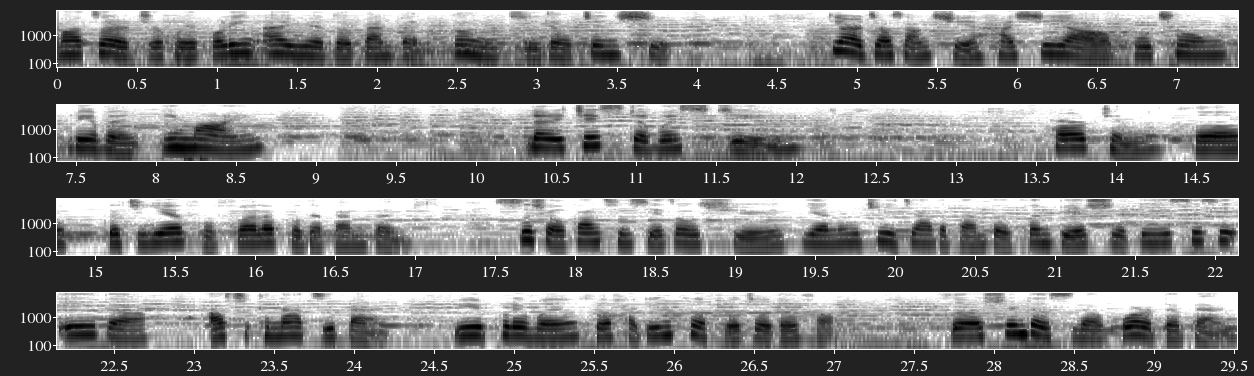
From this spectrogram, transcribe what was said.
马泽尔指挥柏林爱乐的版本更值得珍视。第二交响曲还需要补充普列文 In My、l e g i s t v i n s k y h a r t o n 和格吉耶夫 Philip 的版本。四首钢琴协奏曲演录俱佳的版本分别是 B、C、C、A 的。阿什肯纳吉版与普列文和海丁克合作都好，和申德斯的沃尔德版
